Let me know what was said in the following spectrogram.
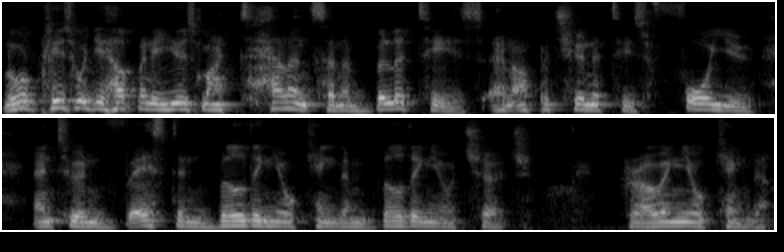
Lord, please would you help me to use my talents and abilities and opportunities for you and to invest in building your kingdom, building your church, growing your kingdom.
